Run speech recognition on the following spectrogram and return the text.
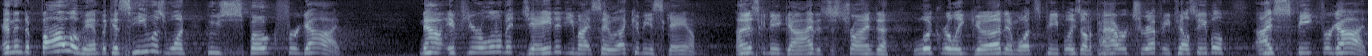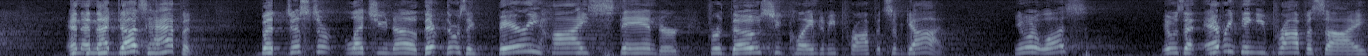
and then to follow him because he was one who spoke for God. Now, if you're a little bit jaded, you might say, well, that could be a scam. I mean, this could be a guy that's just trying to look really good and wants people, he's on a power trip and he tells people, I speak for God. And, and that does happen. But just to let you know, there, there was a very high standard for those who claim to be prophets of God. You know what it was? It was that everything you prophesy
